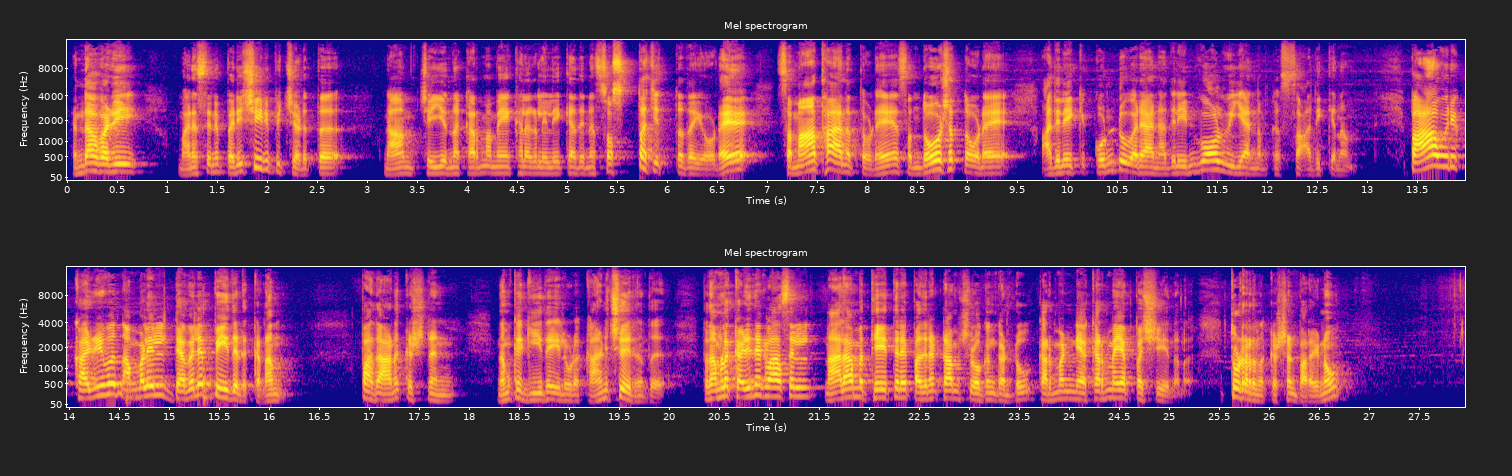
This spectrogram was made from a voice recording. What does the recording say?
എന്താ വഴി? മനസ്സിനെ പരിശീലിപ്പിച്ചെടുത്ത് നാം ചെയ്യുന്ന കർമ്മമേഖലകളിലേക്ക് അതിനെ സ്വസ്ഥചിത്തതയോടെ സമാധാനത്തോടെ സന്തോഷത്തോടെ അതിലേക്ക് കൊണ്ടുവരാൻ അതിൽ ഇൻവോൾവ് ചെയ്യാൻ നമുക്ക് സാധിക്കണം. അപ്പം ആ ഒരു കഴിവ് നമ്മളിൽ ഡെവലപ്പ് ചെയ്തെടുക്കണം. അപ്പം അതാണ് കൃഷ്ണൻ നമുക്ക് ഗീതയിലൂടെ കാണിച്ചു തരുന്നത്. അപ്പം നമ്മൾ കഴിഞ്ഞ ക്ലാസ്സിൽ നാലാം അധ്യായത്തിലെ പതിനെട്ടാം ശ്ലോകം കണ്ടു. കർമ്മണ്യ കർമ്മയ പശി എന്നുള്ളത് തുടർന്ന് കൃഷ്ണൻ പറയുന്നു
